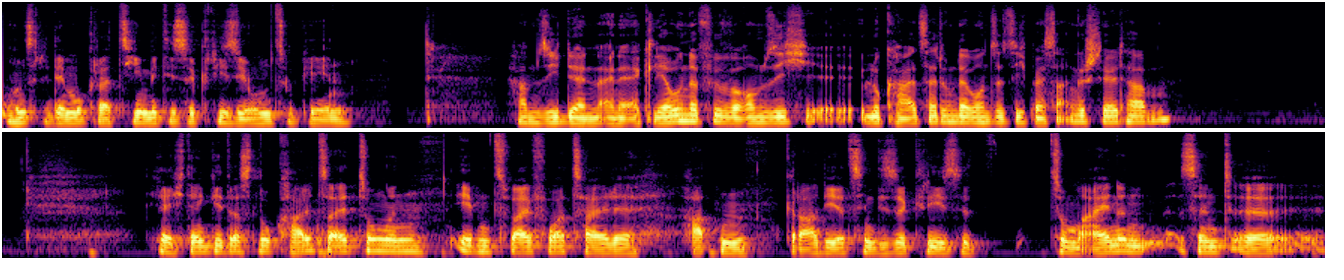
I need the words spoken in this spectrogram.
unsere Demokratie mit dieser Krise umzugehen. Haben Sie denn eine Erklärung dafür, warum sich äh, Lokalzeitungen da grundsätzlich besser angestellt haben? Ja, ich denke, dass Lokalzeitungen eben zwei Vorteile hatten, gerade jetzt in dieser Krise. Zum einen sind äh,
